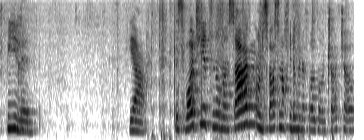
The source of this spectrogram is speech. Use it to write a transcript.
spielen ja, das wollte ich jetzt nur mal sagen und das war's dann auch wieder mit der Folge und ciao, ciao.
